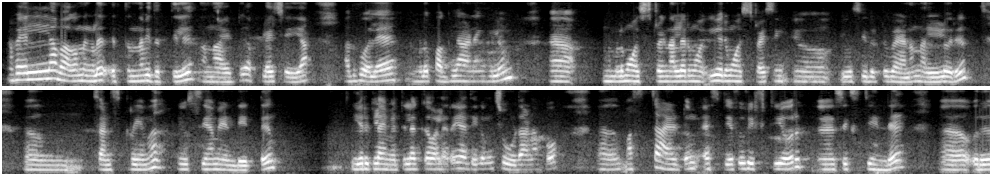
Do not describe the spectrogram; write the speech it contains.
അപ്പോൾ എല്ലാ ഭാഗവും നിങ്ങൾ എത്തുന്ന വിധത്തിൽ നന്നായിട്ട് അപ്ലൈ ചെയ്യുക അതുപോലെ നമ്മൾ പകലാണെങ്കിലും നമ്മൾ മോയ്സ്ചറൈ നല്ലൊരു ഈ ഒരു മോയ്സ്ചറൈസിങ് യൂസ് ചെയ്തിട്ട് വേണം നല്ലൊരു സൺസ്ക്രീം യൂസ് ചെയ്യാൻ വേണ്ടിയിട്ട്. ഈ ഒരു ക്ലൈമറ്റിലൊക്കെ വളരെയധികം ചൂടാണ്. അപ്പോൾ മസ്റ്റായിട്ടും S P F fifty or സിക്സ്റ്റീന്റെ ഒരു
